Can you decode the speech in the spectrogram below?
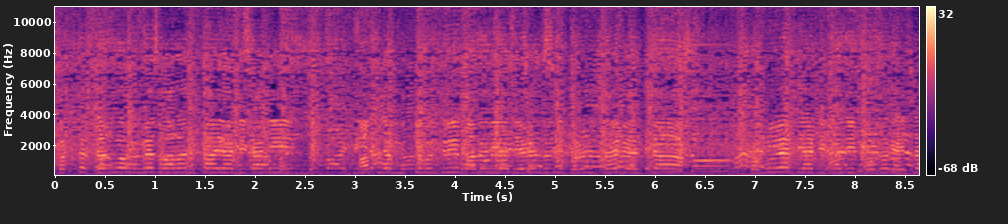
फक्त सर्व उमेदवारांचा या ठिकाणी आपल्या मुख्यमंत्री माननीय देवेंद्रजी फडणवीस साहेब यांच्या समवेत या ठिकाणी फोटो घ्यायचा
